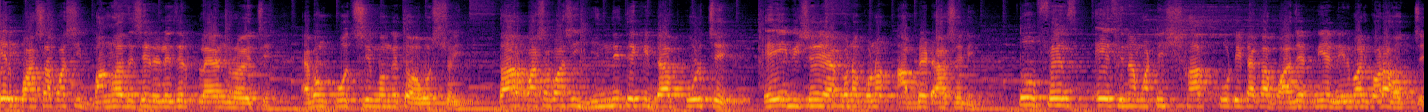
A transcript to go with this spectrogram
এর পাশাপাশি বাংলাদেশে রিলিজের প্ল্যান রয়েছে এবং পশ্চিমবঙ্গে তো অবশ্যই। তার পাশাপাশি হিন্দিতে কি ডাব করছে, এই বিষয়ে এখনও কোনো আপডেট আসেনি। তো ফ্রেন্ডস এই সিনেমাটি সাত কোটি টাকা বাজেট নিয়ে নির্মাণ করা হচ্ছে।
